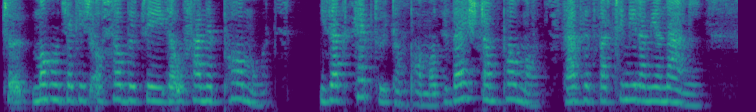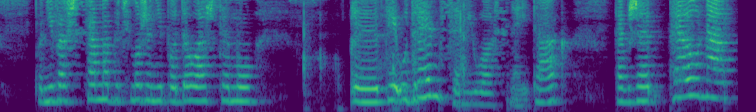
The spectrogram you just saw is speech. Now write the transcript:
czy mogą Ci jakieś osoby tutaj zaufane pomóc. I zaakceptuj tą pomoc, weź tą pomoc, tak? Z otwartymi ramionami. Ponieważ sama być może nie podołasz temu, yy, tej udręce miłosnej, tak? Także pełna,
